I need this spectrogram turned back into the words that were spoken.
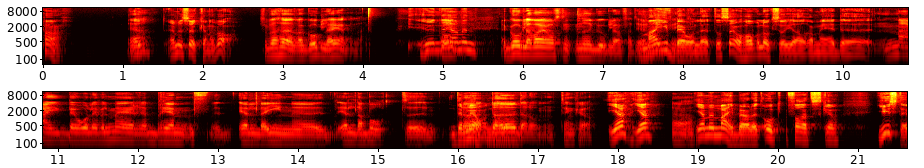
Ha. Ja, Ja men så kan det vara. så behöver jag googla igen eller? Nej, men Jag googlar varje avsnitt, men nu googlar jag för att jag är majbålet och så har väl också att göra med... Eh, Majbål är väl mer bränn, elda in, eh, elda bort, eh, Demoner. dö, döda dem, tänker jag. ja, ja. Ja. Ja men majbålet och för att skrämma... Just det,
